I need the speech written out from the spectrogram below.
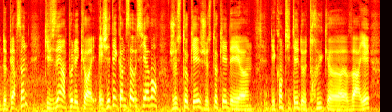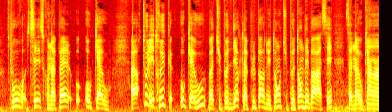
de personnes qui faisaient un peu l'écureuil. Et j'étais comme ça aussi avant. Je stockais, je stockais des, des quantités de trucs variés pour ce qu'on appelle au cas où. Alors tous les trucs au cas où, bah, tu peux te dire que la plupart du temps, tu peux t'en débarrasser. Ça n'a aucun,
